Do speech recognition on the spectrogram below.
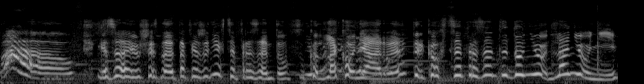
Wow! Gazela już jest na etapie, że nie chce prezentów dla koniary, tylko chce prezenty do niu- dla niuni.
